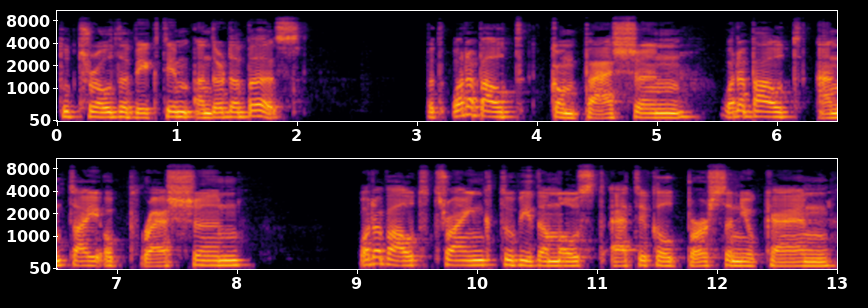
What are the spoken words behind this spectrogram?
to throw the victim under the bus. But what about compassion? What about anti oppression? What about trying to be the most ethical person you can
